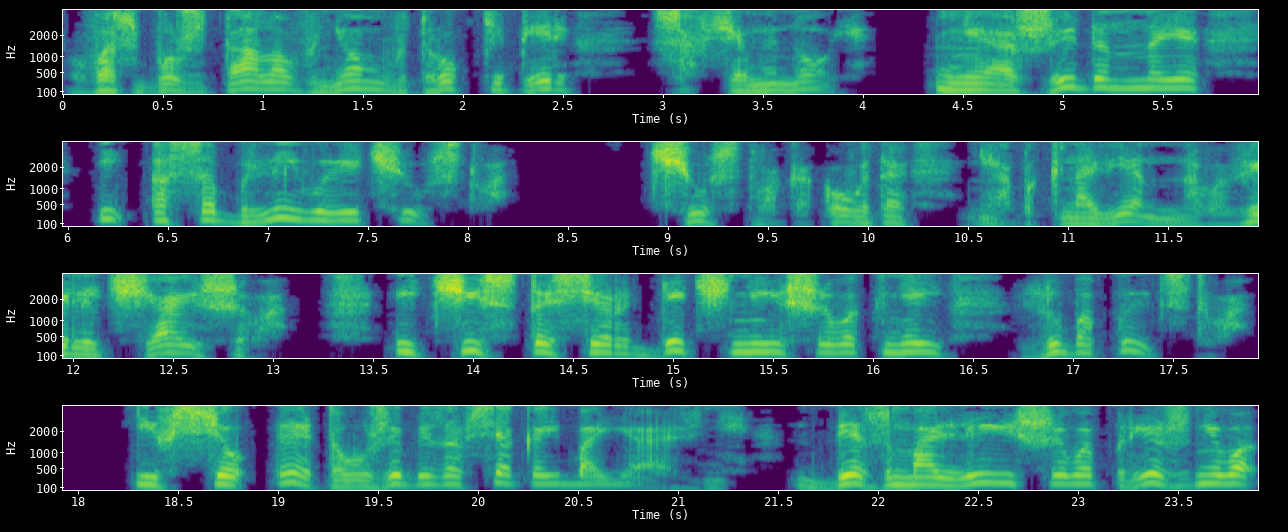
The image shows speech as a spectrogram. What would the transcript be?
возбуждала в нем вдруг теперь совсем иное, неожиданное и особливое чувство. Чувство какого-то необыкновенного, величайшего и чистосердечнейшего к ней любопытства. И все это уже безо всякой боязни, без малейшего прежнего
